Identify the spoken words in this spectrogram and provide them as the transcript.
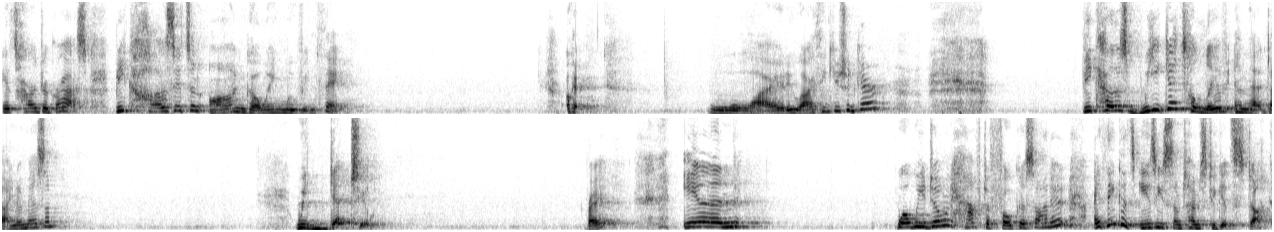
It's hard to grasp because it's an ongoing, moving thing. Okay, why do I think you should care? Because we get to live in that dynamism we get to. Right? And while we don't have to focus on it, I think it's easy sometimes to get stuck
